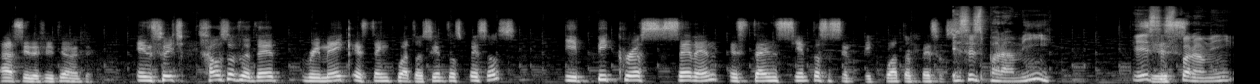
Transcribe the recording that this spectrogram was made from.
Ah, sí, definitivamente. En Switch, House of the Dead Remake está en 400 pesos y Picross 7 está en 164 pesos. Ese es para mí. Ese es, para mí.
